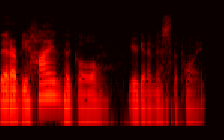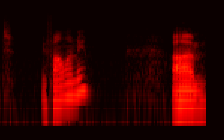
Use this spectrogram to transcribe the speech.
that are behind the goal, you're going to miss the point. You following me? Um,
